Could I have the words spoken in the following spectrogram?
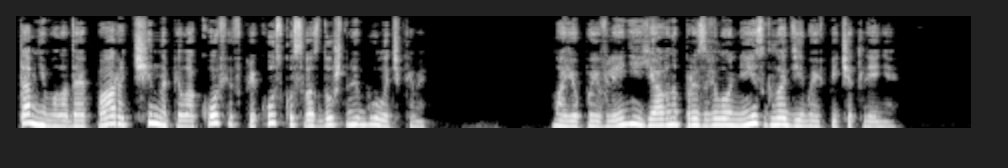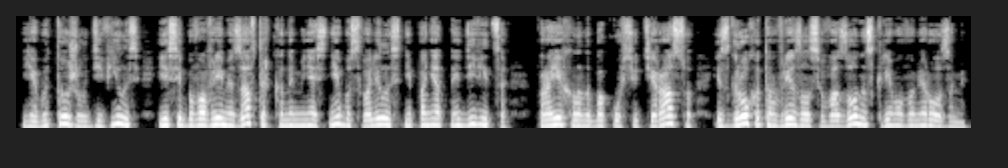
Там немолодая пара чинно пила кофе в прикуску с воздушными булочками. Мое появление явно произвело неизгладимое впечатление. Я бы тоже удивилась, если бы во время завтрака на меня с неба свалилась непонятная девица, проехала на боку всю террасу и с грохотом врезалась в вазоны с кремовыми розами.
